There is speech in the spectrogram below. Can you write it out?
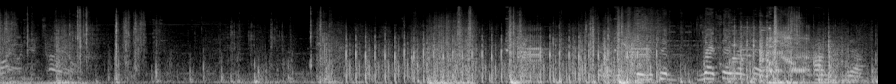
Right on your tail. There's a kid right there, right there. Um, yeah.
